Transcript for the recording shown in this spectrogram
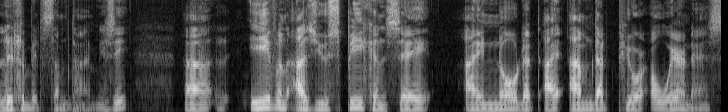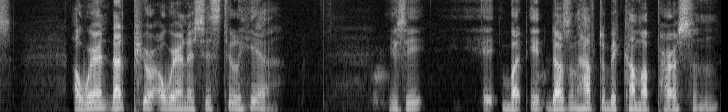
little bit sometime. You see? Uh, even as you speak and say, I know that I am that pure awareness, aware, that pure awareness is still here. You see? It, but it doesn't have to become a person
